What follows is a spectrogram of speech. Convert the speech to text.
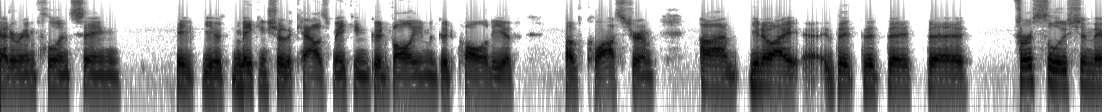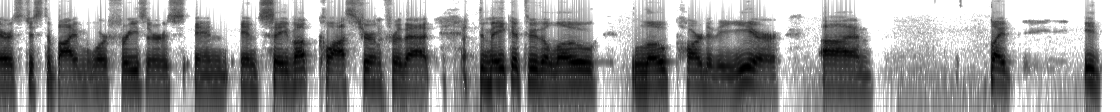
that are influencing you know making sure the cow's making good volume and good quality of of colostrum. Um, you know i the, the the the first solution there is just to buy more freezers and and save up colostrum for that to make it through the low low part of the year. Um, but it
